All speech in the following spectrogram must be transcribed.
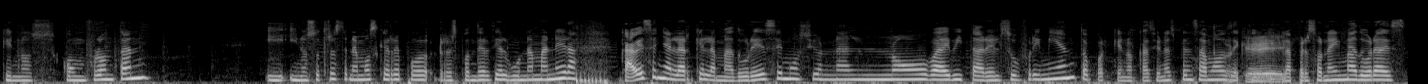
que nos confrontan y, y nosotros tenemos que responder de alguna manera. Cabe señalar que la madurez emocional no va a evitar el sufrimiento, porque en ocasiones pensamos de que la persona inmadura es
